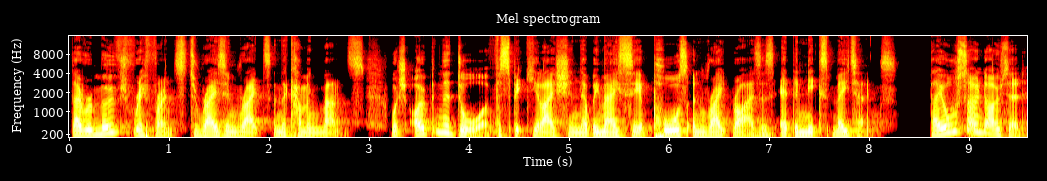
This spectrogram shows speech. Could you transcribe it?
they removed reference to raising rates in the coming months, which opened the door for speculation that we may see a pause in rate rises at the next meetings. They also noted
